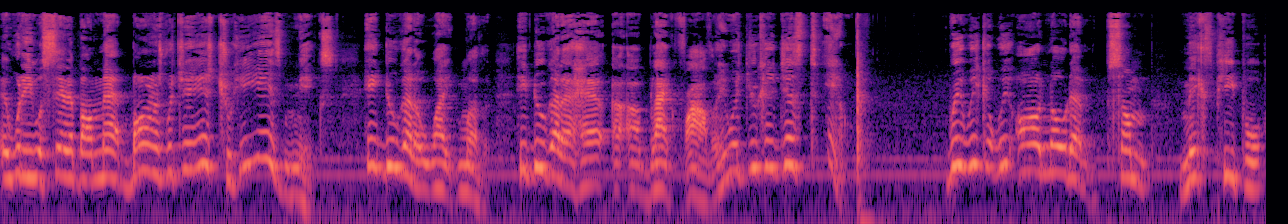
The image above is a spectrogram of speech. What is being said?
And what he was saying about Matt Barnes, which is true, he is mixed. He do got a white mother. He do got a, have a, a black father. He, what you could just tell. We we could we all know that some mixed people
